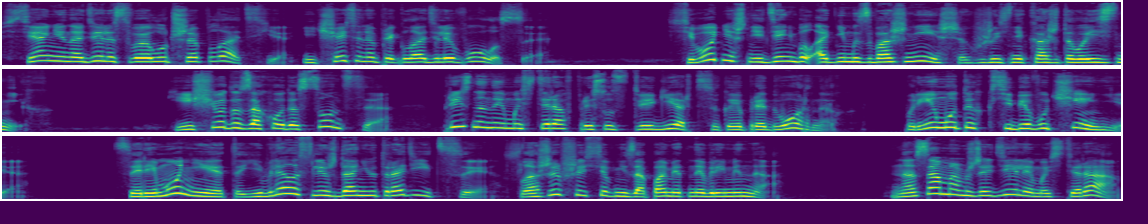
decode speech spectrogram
Все они надели свое лучшее платье и тщательно пригладили волосы. Сегодняшний день был одним из важнейших в жизни каждого из них. Еще до захода солнца признанные мастера в присутствии герцога и придворных примут их к себе в учение — Церемония эта являлась лишь данью традиции, сложившейся в незапамятные времена. На самом же деле мастера,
